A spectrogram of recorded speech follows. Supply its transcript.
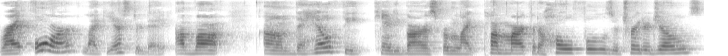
right? Or like yesterday, I bought um, the healthy candy bars from like Plum Market or Whole Foods or Trader Joe's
